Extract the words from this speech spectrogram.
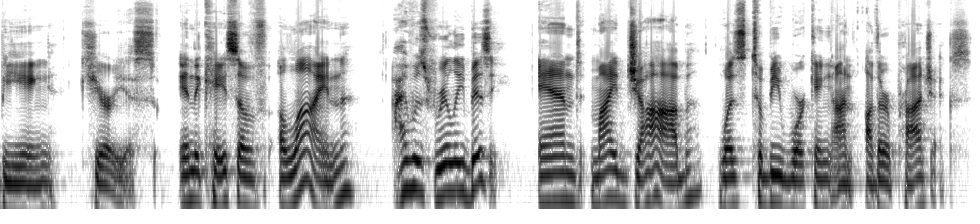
being curious. In the case of Align, I was really busy, and my job was to be working on other projects.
